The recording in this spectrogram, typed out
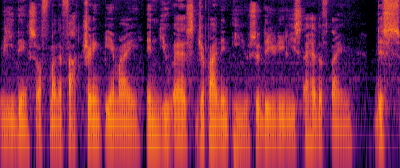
readings of manufacturing PMI in US, Japan, and EU. So, they release ahead of time this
